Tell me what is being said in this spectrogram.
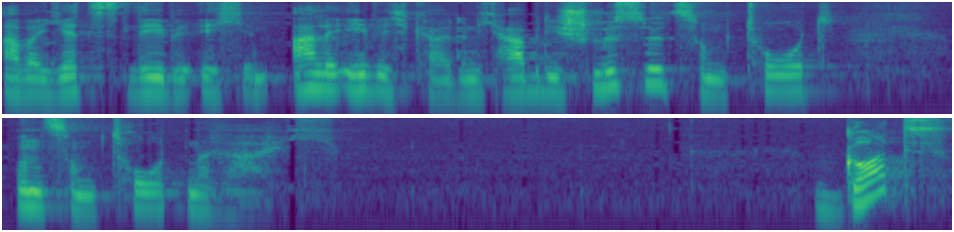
aber jetzt lebe ich in alle Ewigkeit und ich habe die Schlüssel zum Tod und zum Totenreich. Gott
